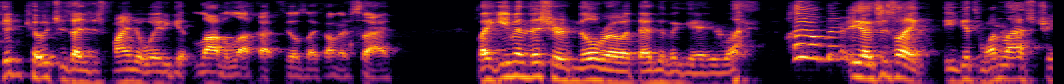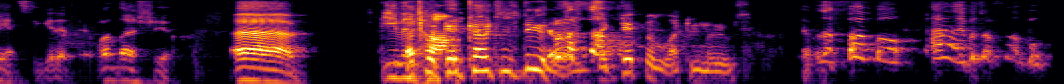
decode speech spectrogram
good coaches, I just find a way to get a lot of luck. It feels like on their side. Like even this year, Milroe at the end of the game, you're like Hail Mary, yeah, it's just like he gets one last chance to get in there, one last chance. Uh, even That's Tom, what good coaches do. It was a Though. They get the lucky moves. it was a fumble. Ah, it was a fumble.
